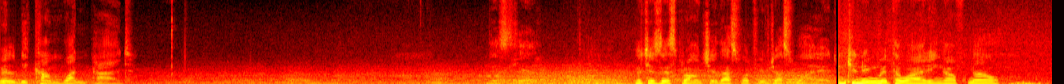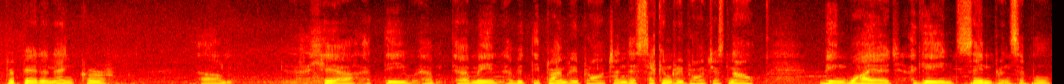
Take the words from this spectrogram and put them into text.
will become one pad. This here which is this branch here. That's what we've just wired. Continuing with the wiring I've now prepared an anchor um, here at the uh, uh, main uh, with the primary branch and the secondary branch is now being wired. Again same principle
